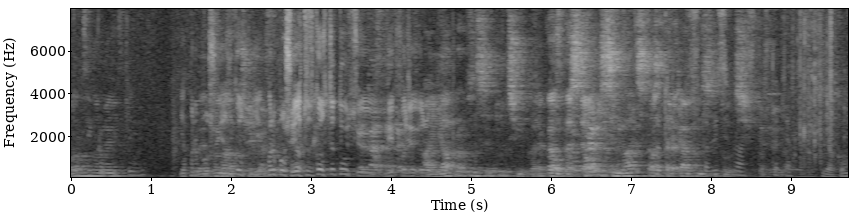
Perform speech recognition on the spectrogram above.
органами Я перепрошую, я, за я перепрошую, я з Конституцією відповідь. А я про Конституцію кажу. Тобто 118 стаття Конституції. Дякую.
